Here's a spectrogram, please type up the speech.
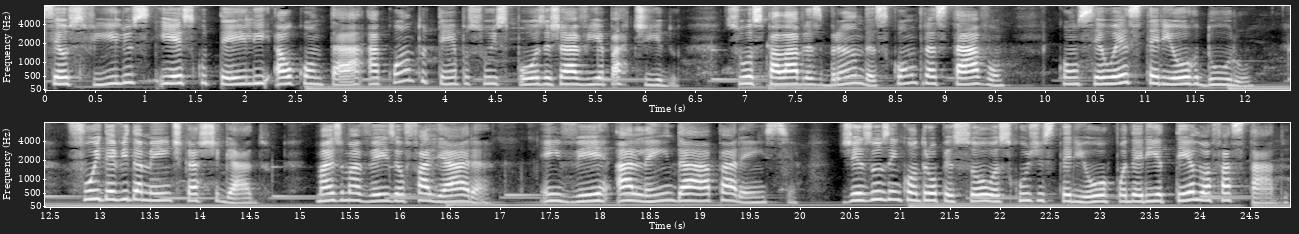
seus filhos e escutei-lhe ao contar há quanto tempo sua esposa já havia partido. Suas palavras brandas contrastavam com seu exterior duro. Fui devidamente castigado. Mais uma vez eu falhara em ver além da aparência. Jesus encontrou pessoas cujo exterior poderia tê-lo afastado,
